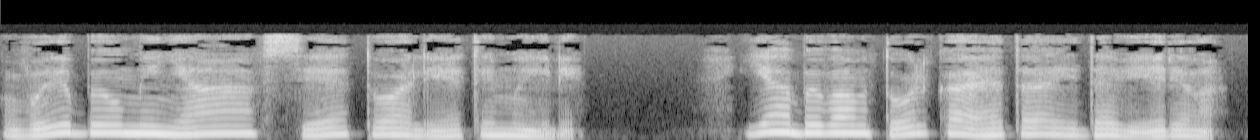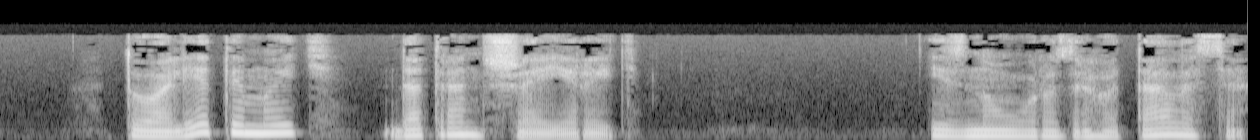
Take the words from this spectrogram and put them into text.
Вы бы у меня все туалеты мыли. Я бы вам только это и доверила. Туалети мить да траншеї рить. І знову розреготалася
